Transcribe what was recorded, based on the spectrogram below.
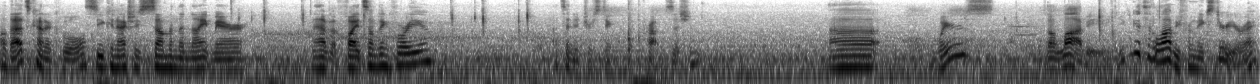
Oh, that's kind of cool. So you can actually summon the nightmare and have it fight something for you? That's an interesting proposition. Uh, where's the lobby? You can get to the lobby from the exterior, right?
